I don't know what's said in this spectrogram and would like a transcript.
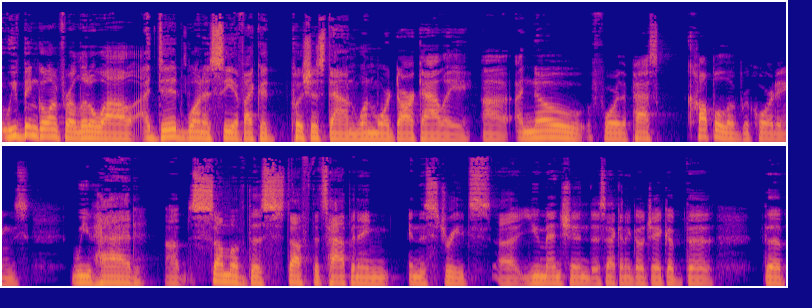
we've been going for a little while. I did want to see if I could push us down one more dark alley. Uh, I know for the past couple of recordings, we've had uh, some of the stuff that's happening in the streets. Uh, you mentioned a second ago, Jacob, the the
